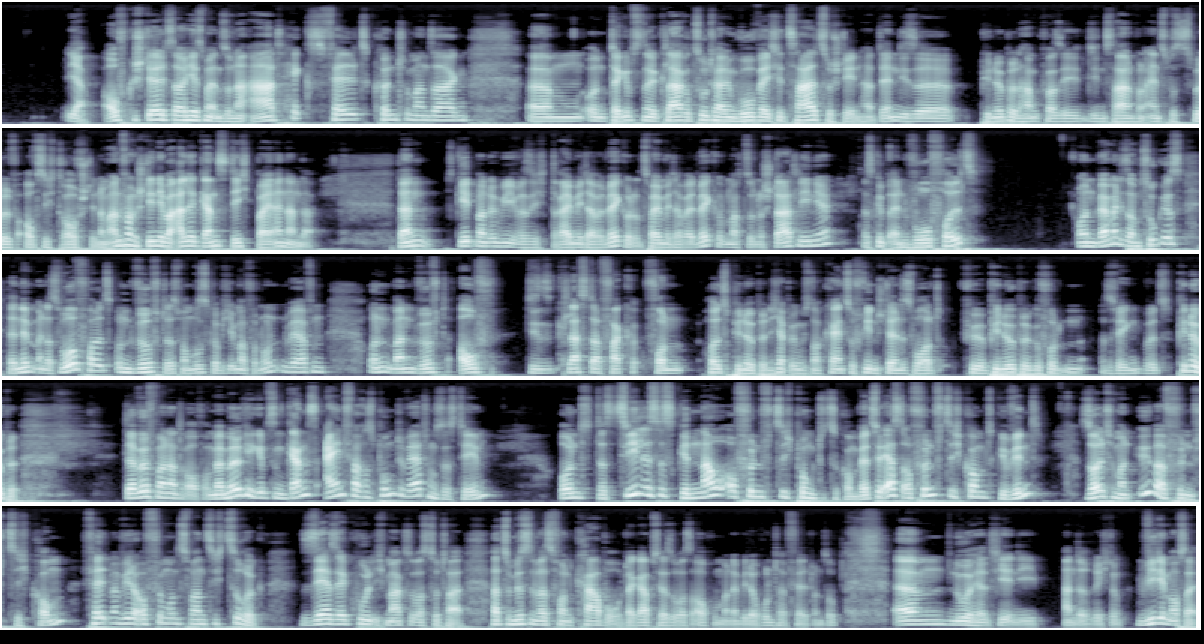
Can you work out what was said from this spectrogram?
ja, aufgestellt, sage ich jetzt mal, in so einer Art Hexfeld, könnte man sagen. Ähm, und da gibt es eine klare Zuteilung, wo welche Zahl zu stehen hat. Denn diese Pinöpel haben quasi die Zahlen von 1 bis 12 auf sich draufstehen. Am Anfang stehen die aber alle ganz dicht beieinander. Dann geht man irgendwie, was ich, drei Meter weit weg oder zwei Meter weit weg und macht so eine Startlinie. Es gibt ein Wurfholz. Und wenn man jetzt am Zug ist, dann nimmt man das Wurfholz und wirft es. Man muss, glaube ich, immer von unten werfen. Und man wirft auf diesen Clusterfuck von Holzpinöpeln. Ich habe übrigens noch kein zufriedenstellendes Wort für Pinöpel gefunden, deswegen wird's Pinöpel. Da wirft man dann drauf. Und bei Mölke gibt's ein ganz einfaches Punktewertungssystem. Und das Ziel ist es, genau auf 50 Punkte zu kommen. Wer zuerst auf 50 kommt, gewinnt. Sollte man über 50 kommen, fällt man wieder auf 25 zurück. Sehr, sehr cool. Ich mag sowas total. Hat so ein bisschen was von Carbo. Da gab es ja sowas auch, wo man dann wieder runterfällt und so. Ähm, nur halt hier in die andere Richtung. Wie dem auch sei.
